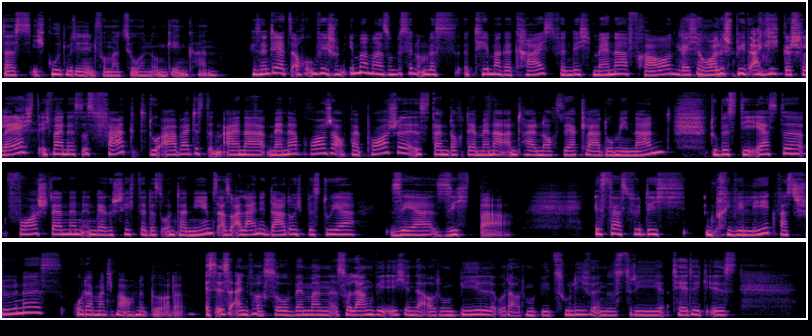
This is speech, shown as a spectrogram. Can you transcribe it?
dass ich gut mit den Informationen umgehen kann. Wir sind ja jetzt auch irgendwie schon immer mal so ein bisschen um das Thema gekreist, finde ich. Männer, Frauen, welche Rolle spielt eigentlich Geschlecht? Ich meine, es ist Fakt, du arbeitest in einer Männerbranche. Auch bei Porsche ist dann doch der Männeranteil noch sehr klar dominant. Du bist die erste Vorständin in der Geschichte des Unternehmens. Also alleine dadurch bist du ja sehr sichtbar. Ist das für dich ein Privileg, was Schönes oder manchmal auch eine Bürde? Es ist einfach so, wenn man so lange wie ich in der Automobil- oder Automobilzulieferindustrie tätig ist,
